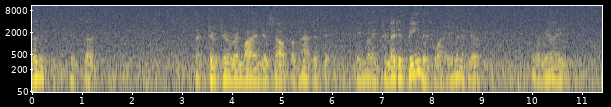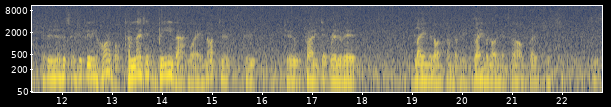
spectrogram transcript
Doesn't, it's, uh, that to, to remind yourself of that, just being willing to let it be this way, even if you're, you know, really, if, if you're feeling horrible, to let it be that way, not to, to, to try to get rid of it, blame it on somebody, blame it on yourself, but just, just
